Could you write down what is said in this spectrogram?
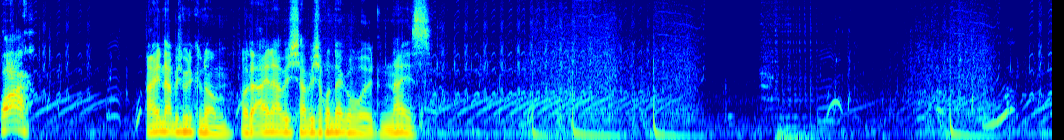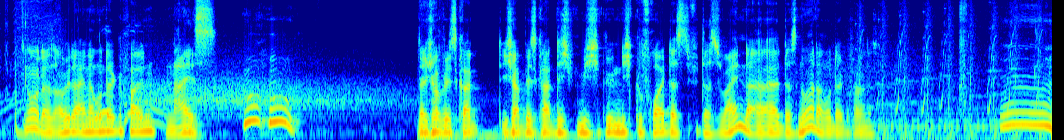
Boah. Einen habe ich mitgenommen. Oder einen habe ich, hab ich runtergeholt. Nice. Oh, da ist auch wieder einer runtergefallen. Nice. Juhu. Ich hoffe jetzt gerade, ich habe jetzt gerade nicht, mich nicht gefreut, dass das Wein da, äh, dass Noah da runtergefallen ist. Mm.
